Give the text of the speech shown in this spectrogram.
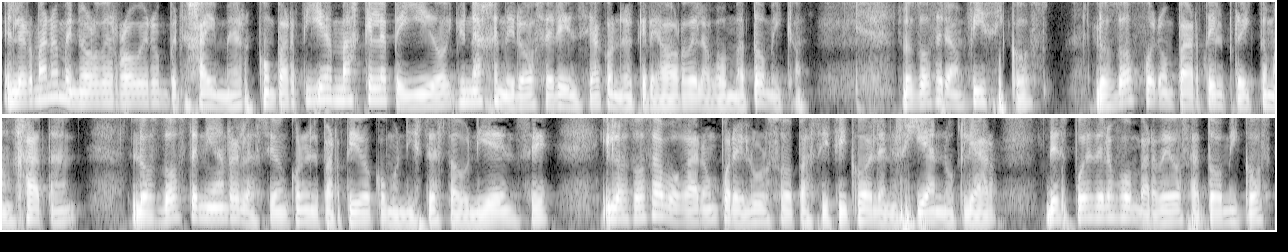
El hermano menor de Robert Oppenheimer compartía más que el apellido y una generosa herencia con el creador de la bomba atómica. Los dos eran físicos, los dos fueron parte del proyecto Manhattan, los dos tenían relación con el Partido Comunista estadounidense y los dos abogaron por el uso pacífico de la energía nuclear después de los bombardeos atómicos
